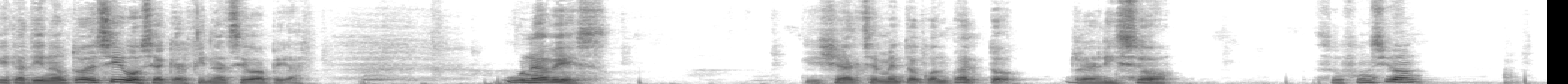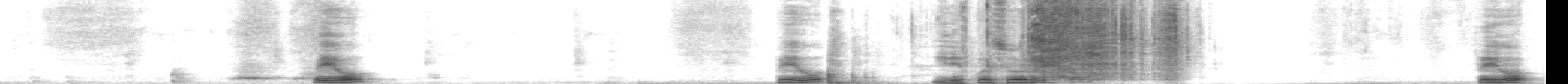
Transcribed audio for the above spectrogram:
Esta tiene autoadhesivo, o sea que al final se va a pegar. Una vez que ya el cemento contacto realizó su función, pego, pego y después sobre esto pego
